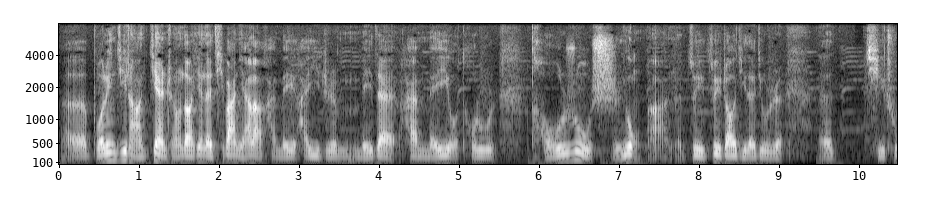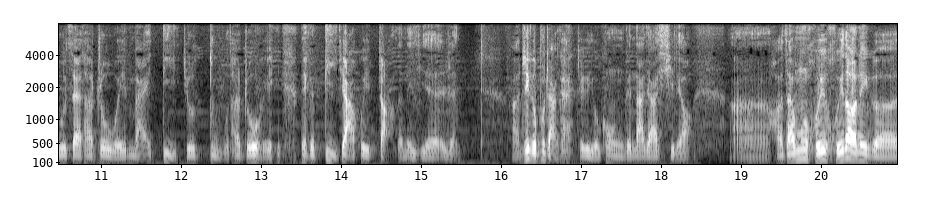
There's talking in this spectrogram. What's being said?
呃，柏林机场建成到现在七八年了，还没还一直没在，还没有投入投入使用啊。那最最着急的就是，呃，起初在他周围买地，就赌他周围那个地价会涨的那些人，啊，这个不展开，这个有空跟大家细聊。啊，好，咱们回回到那个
